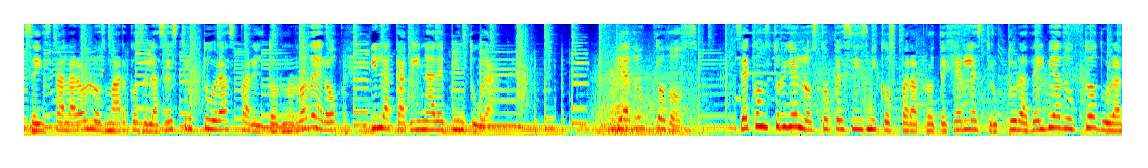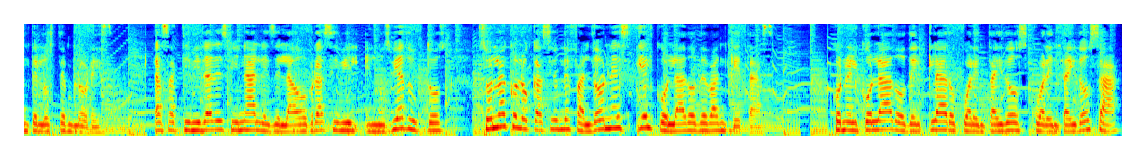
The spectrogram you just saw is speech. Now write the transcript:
Se instalaron los marcos de las estructuras para el torno rodero y la cabina de pintura. Viaducto 2 Se construyen los topes sísmicos para proteger la estructura del viaducto durante los temblores. Las actividades finales de la obra civil en los viaductos son la colocación de faldones y el colado de banquetas. Con el colado del claro 4242A,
